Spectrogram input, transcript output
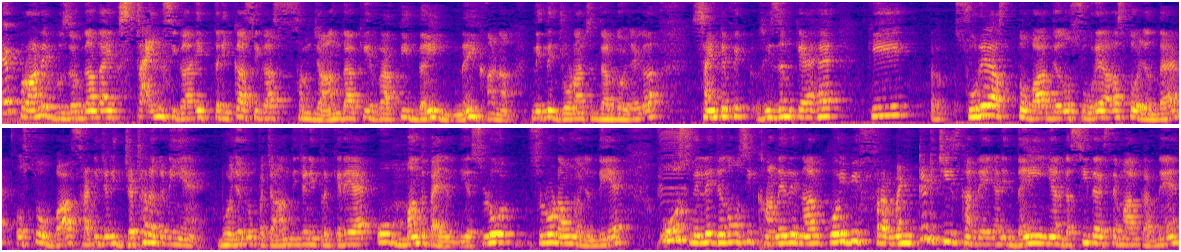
ਇਹ ਪੁਰਾਣੇ ਬਜ਼ੁਰਗਾਂ ਦਾ ਇੱਕ ਸਟਾਈਲ ਸੀਗਾ, ਇੱਕ ਤਰੀਕਾ ਸੀਗਾ ਸਮਝਾਉਣ ਦਾ ਕਿ ਰਾਤੀ ਦਹੀਂ ਨਹੀਂ ਖਾਣਾ, ਨਹੀਂ ਤੇ ਜੋੜਾਂ 'ਚ ਦਰਦ ਹੋ ਜਾਏਗਾ। ਸਾਇੰਟਿਫਿਕ ਰੀਜ਼ਨ ਕੀ ਹੈ? ਕਿ ਸੂਰਿਆਸਤ ਤੋਂ ਬਾਅਦ ਜਦੋਂ ਸੂਰਿਆ ਅਸਤ ਹੋ ਜਾਂਦਾ ਹੈ, ਉਸ ਤੋਂ ਬਾਅਦ ਸਾਡੀ ਜਿਹੜੀ ਜਠਰ ਅਗਨੀ ਹੈ, ਭੋਜਨ ਨੂੰ ਪਚਾਉਣ ਦੀ ਜਿਹੜੀ ਪ੍ਰਕਿਰਿਆ ਹੈ, ਉਹ ਮੰਦ ਪੈ ਜਾਂਦੀ ਹੈ ਸਲੋ ਸਲੋ ਡਾਊਨ ਹੋ ਜਾਂਦੀ ਹੈ। ਉਸ ਵੇਲੇ ਜਦੋਂ ਅਸੀਂ ਖਾਣੇ ਦੇ ਨਾਲ ਕੋਈ ਵੀ ਫਰਮੈਂਟਡ ਚੀਜ਼ ਖਾਂਦੇ ਹਾਂ, ਯਾਨੀ ਦਹੀਂ ਜਾਂ ਲੱਸੀ ਦਾ ਇਸਤੇਮਾਲ ਕਰਦੇ ਹਾਂ,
